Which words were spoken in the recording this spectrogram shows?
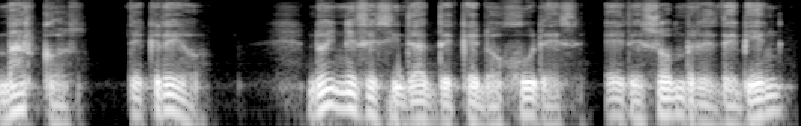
Marcos, te creo. No hay necesidad de que lo jures, eres hombre de bien,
